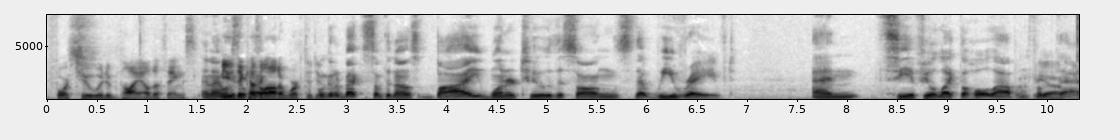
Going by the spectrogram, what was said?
four two would imply other things. And I Music go has a lot of work to do. I'm going back to something else. Buy one or two of the songs that we raved, and see if you'll like the whole album from Yeah. that.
